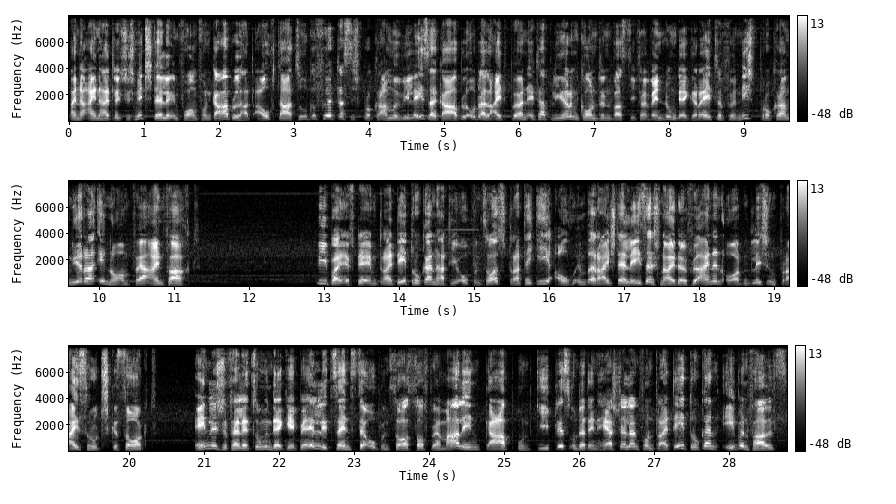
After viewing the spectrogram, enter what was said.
Eine einheitliche Schnittstelle in Form von Gabel hat auch dazu geführt, dass sich Programme wie Lasergabel oder Lightburn etablieren konnten, was die Verwendung der Geräte für Nichtprogrammierer enorm vereinfacht. Wie bei FDM 3D-Druckern hat die Open-Source-Strategie auch im Bereich der Laserschneider für einen ordentlichen Preisrutsch gesorgt. Ähnliche Verletzungen der GPL-Lizenz der Open-Source-Software Marlin gab und gibt es unter den Herstellern von 3D-Druckern ebenfalls,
